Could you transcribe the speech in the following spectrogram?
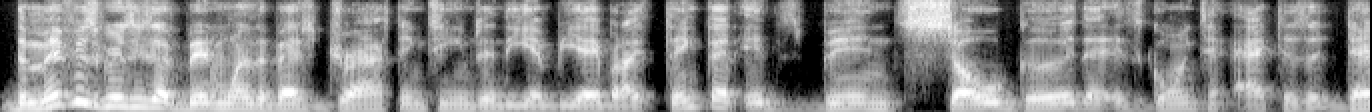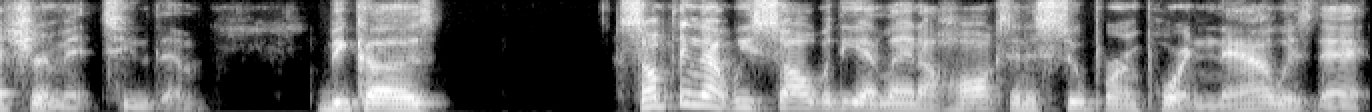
the Memphis Grizzlies have been one of the best drafting teams in the NBA, but I think that it's been so good that it's going to act as a detriment to them because something that we saw with the Atlanta Hawks and is super important now is that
